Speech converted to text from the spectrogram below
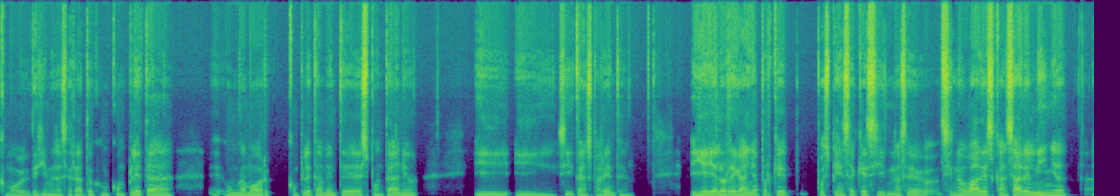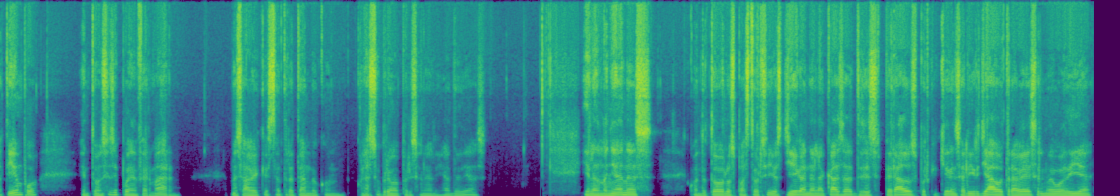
como dijimos hace rato, con completa, eh, un amor completamente espontáneo y, y, sí, transparente. Y ella lo regaña porque pues piensa que si no, se, si no va a descansar el niño a tiempo, entonces se puede enfermar. No sabe que está tratando con, con la suprema personalidad de Dios. Y en las mañanas, cuando todos los pastorcillos llegan a la casa desesperados porque quieren salir ya otra vez el nuevo día,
